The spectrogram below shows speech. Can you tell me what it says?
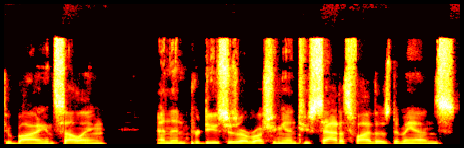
through buying and selling. And then producers are rushing in to satisfy those demands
